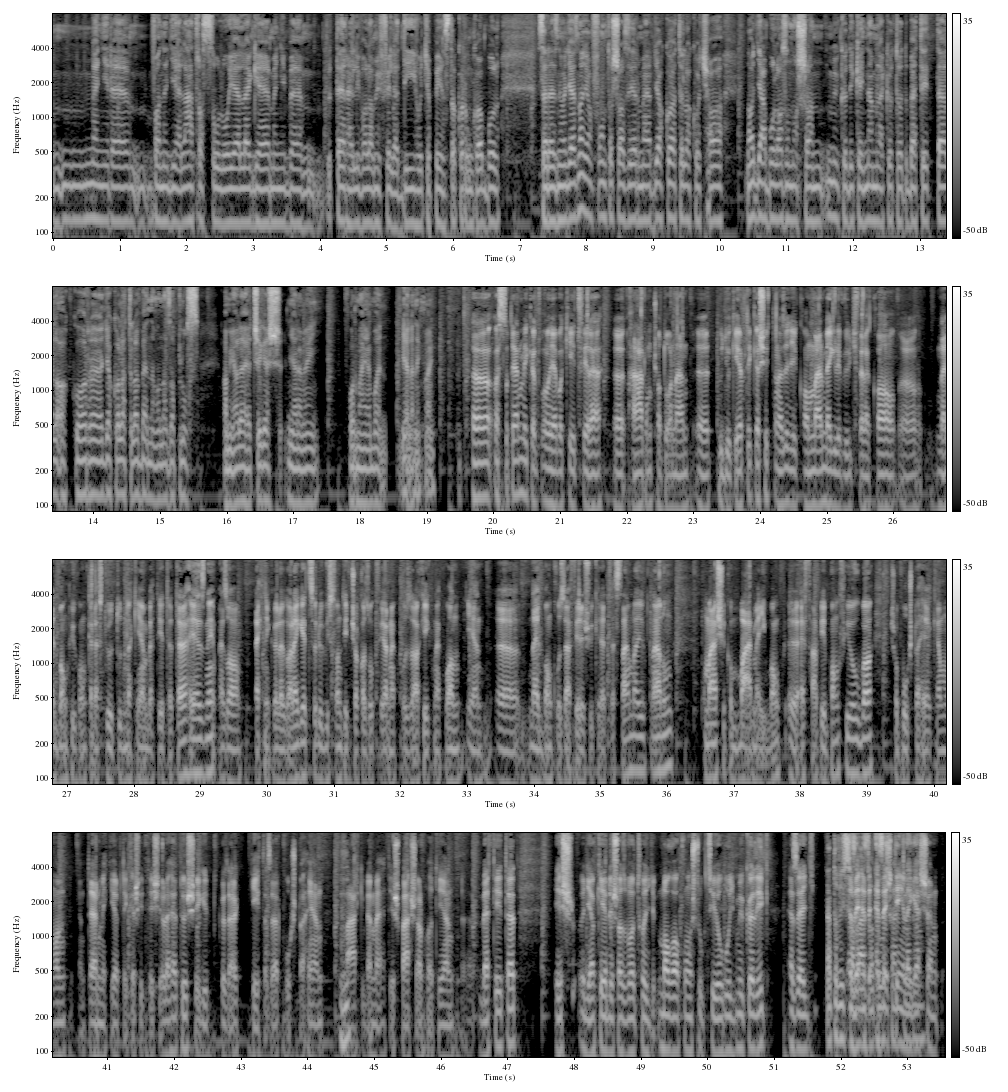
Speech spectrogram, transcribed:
mennyire van egy ilyen látra szóló jellege, mennyiben terheli valamiféle díj, hogyha pénzt akarunk abból szerezni. Ugye ez nagyon fontos azért, mert gyakorlatilag, hogyha nagyjából azonosan működik egy nem lekötött betéttel, akkor gyakorlatilag benne van az a plusz ami a lehetséges nyeremény formájában jelenik meg. Azt a terméket valójában kétféle három csatornán tudjuk értékesíteni. Az egyik a már meglévő ügyfelek a netbankjukon keresztül tudnak ilyen betétet elhelyezni. Ez a technikailag a legegyszerűbb, viszont itt csak azok férnek hozzá, akiknek van ilyen netbank hozzáférésük, illetve számlájuk nálunk a másik a bármelyik bank, FHP bankfiókba, és a postahelyeken van ilyen termékértékesítési lehetőség, itt közel 2000 postahelyen mhm. bárki bemehet és vásárolhat ilyen betétet, és ugye a kérdés az volt, hogy maga a konstrukció úgy működik, ez egy, Tehát a ez, ez, ez egy ténylegesen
